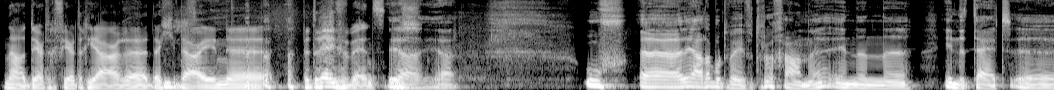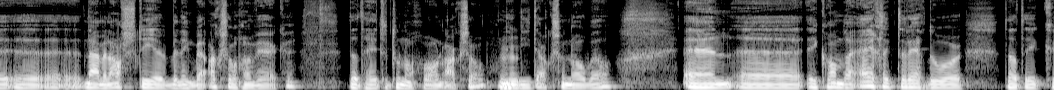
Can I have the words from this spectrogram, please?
nou, 30, 40 jaar eh, dat je daarin eh, bedreven bent. Dus, Ja, ja. Oef, eh, ja, dan moeten we even teruggaan. Hè. In, een, eh, in de tijd, eh, na mijn afstuderen ben ik bij AXO gaan werken. Dat heette toen nog gewoon AXO, Mhm. niet AXO Nobel. En ik kwam daar eigenlijk terecht door dat ik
